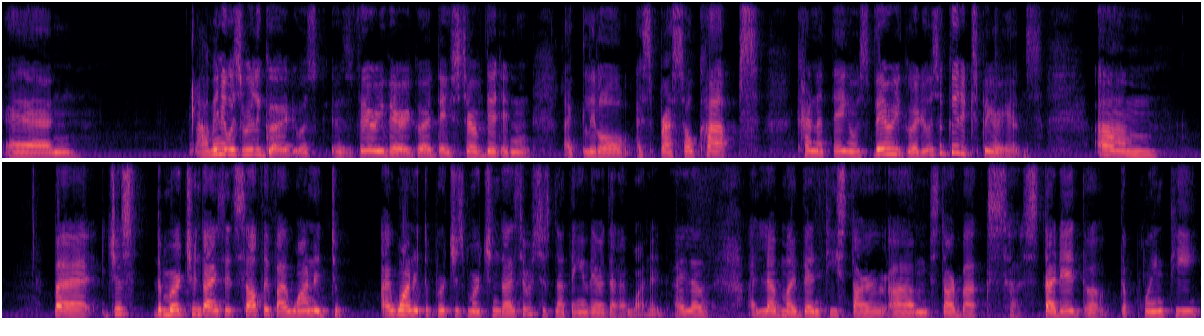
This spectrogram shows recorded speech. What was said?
And I mean, it was really good. It was it was very very good. They served it in like little espresso cups, kind of thing. It was very good. It was a good experience. Um, but just the merchandise itself, if I wanted to, I wanted to purchase merchandise. There was just nothing in there that I wanted. I love, I love my venti star um, Starbucks uh, studded the the pointy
